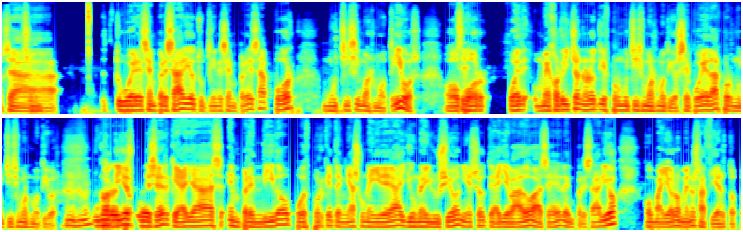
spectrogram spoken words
O sea, tú eres empresario, tú tienes empresa por muchísimos motivos. O por puede, mejor dicho, no lo tienes por muchísimos motivos, se puede dar por muchísimos motivos. Uno de ellos puede ser que hayas emprendido pues porque tenías una idea y una ilusión y eso te ha llevado a ser empresario con mayor o menos acierto.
